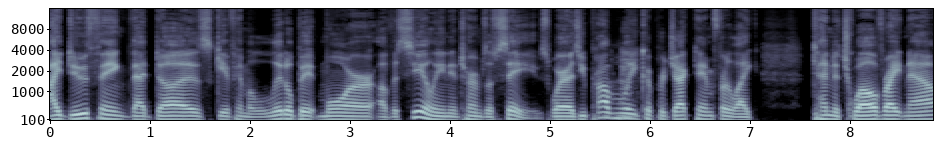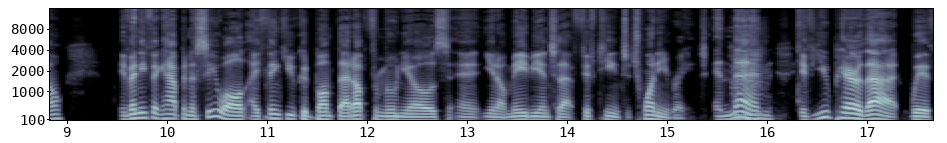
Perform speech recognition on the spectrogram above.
I do think that does give him a little bit more of a ceiling in terms of saves, whereas you probably mm-hmm. could project him for like 10 to 12 right now. If anything happened to Sewald, I think you could bump that up for Munoz and, you know, maybe into that 15 to 20 range. And mm-hmm. then mm-hmm. if you pair that with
